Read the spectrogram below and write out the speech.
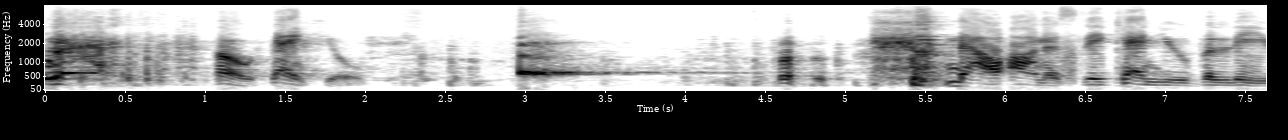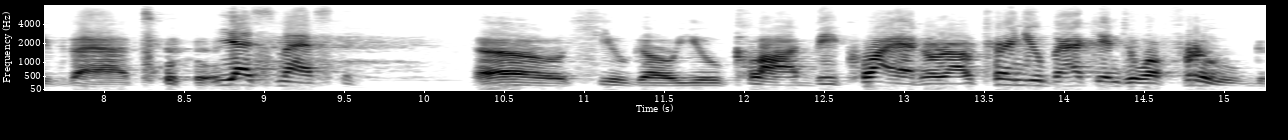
Oh, thank you. now, honestly, can you believe that? Yes, Master. oh, Hugo, you clod, be quiet or I'll turn you back into a frog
